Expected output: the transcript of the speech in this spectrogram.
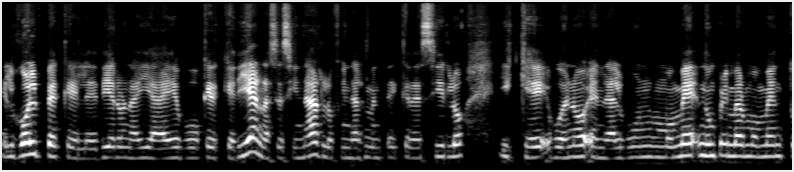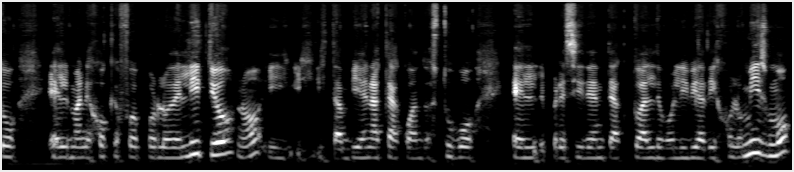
el golpe que le dieron ahí a Evo, que querían asesinarlo finalmente, hay que decirlo, y que, bueno, en algún momento, en un primer momento, el manejo que fue por lo del litio, ¿no? Y, también acá cuando estuvo el presidente actual de Bolivia dijo lo mismo,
